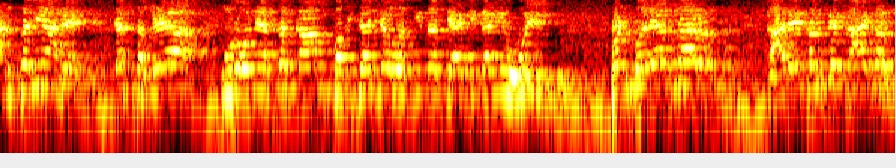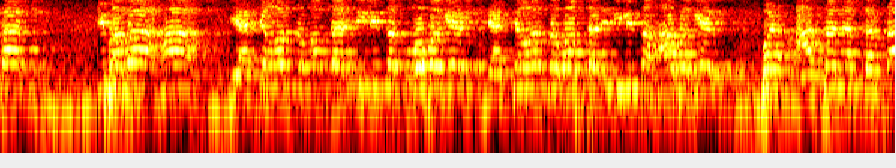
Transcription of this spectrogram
अडचणी आहे त्या सगळ्या पुरवण्याचं काम पक्षाच्या वतीनं त्या ठिकाणी होईल. पण बऱ्याचदा कार्यकर्ते काय करतात की बाबा हा याच्यावर जबाबदारी दिली तर तो बघेल त्याच्यावर जबाबदारी दिली तर हा बघेल. पण असं न करता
